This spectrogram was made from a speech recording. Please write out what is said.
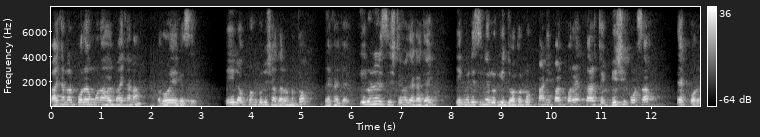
পায়খানার পরেও মনে হয় পায়খানা রয়ে গেছে। এই লক্ষণগুলি সাধারণত দেখা যায়। ইউরিনারি সিস্টেমে দেখা যায়, এই মেডিসিনের রোগী যতটুক পানি পান করে, তার চেয়ে বেশি প্রস্রাব ত্যাগ করে।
